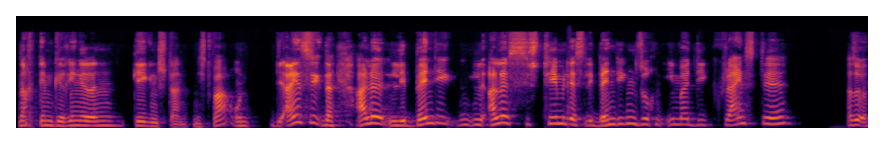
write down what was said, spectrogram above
nach dem geringeren Gegenstand, nicht wahr? Und die einzige, alle lebendigen, alle Systeme des Lebendigen suchen immer die kleinste, also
